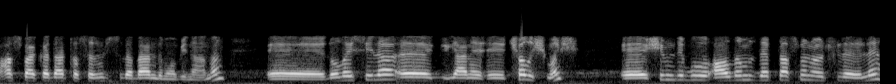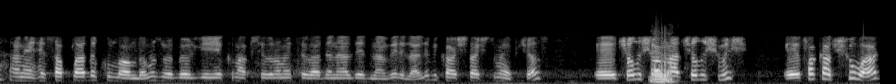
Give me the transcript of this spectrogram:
hasbelkader tasarımcısı da bendim o binanın. E, dolayısıyla e, yani e, çalışmış. E, şimdi bu aldığımız deplasman ölçüleriyle hani hesaplarda kullandığımız ve bölgeye yakın akselerometrelerden elde edilen verilerle bir karşılaştırma yapacağız. E, çalışanlar çalışmış. E, fakat şu var,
